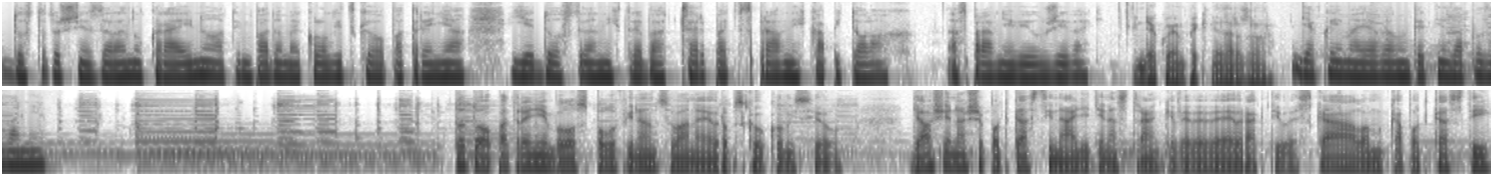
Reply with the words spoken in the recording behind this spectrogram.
dostatočne zelenú krajinu a tým pádom ekologické opatrenia je dosť, len ich treba čerpať v správnych kapitolách a správne využívať. Ďakujem pekne za rozhovor. Ďakujem aj ja veľmi pekne za pozvanie. Toto opatrenie bolo spolufinancované Európskou komisiou. Ďalšie naše podcasty nájdete na stránke www.euraktiv.sk lomka podcasty,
